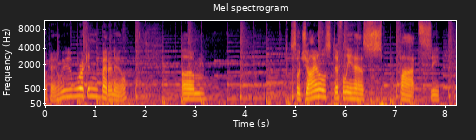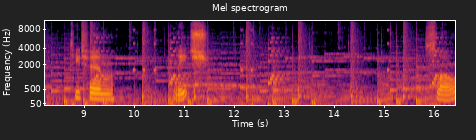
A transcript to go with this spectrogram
Okay, we're working better now. Um, So Giles definitely has spots. See, teach him leech. Slow.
